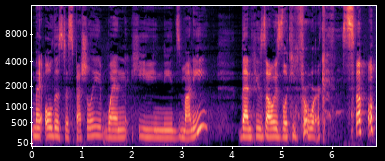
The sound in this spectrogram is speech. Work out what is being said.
my oldest especially, when he needs money, then he's always looking for work. so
